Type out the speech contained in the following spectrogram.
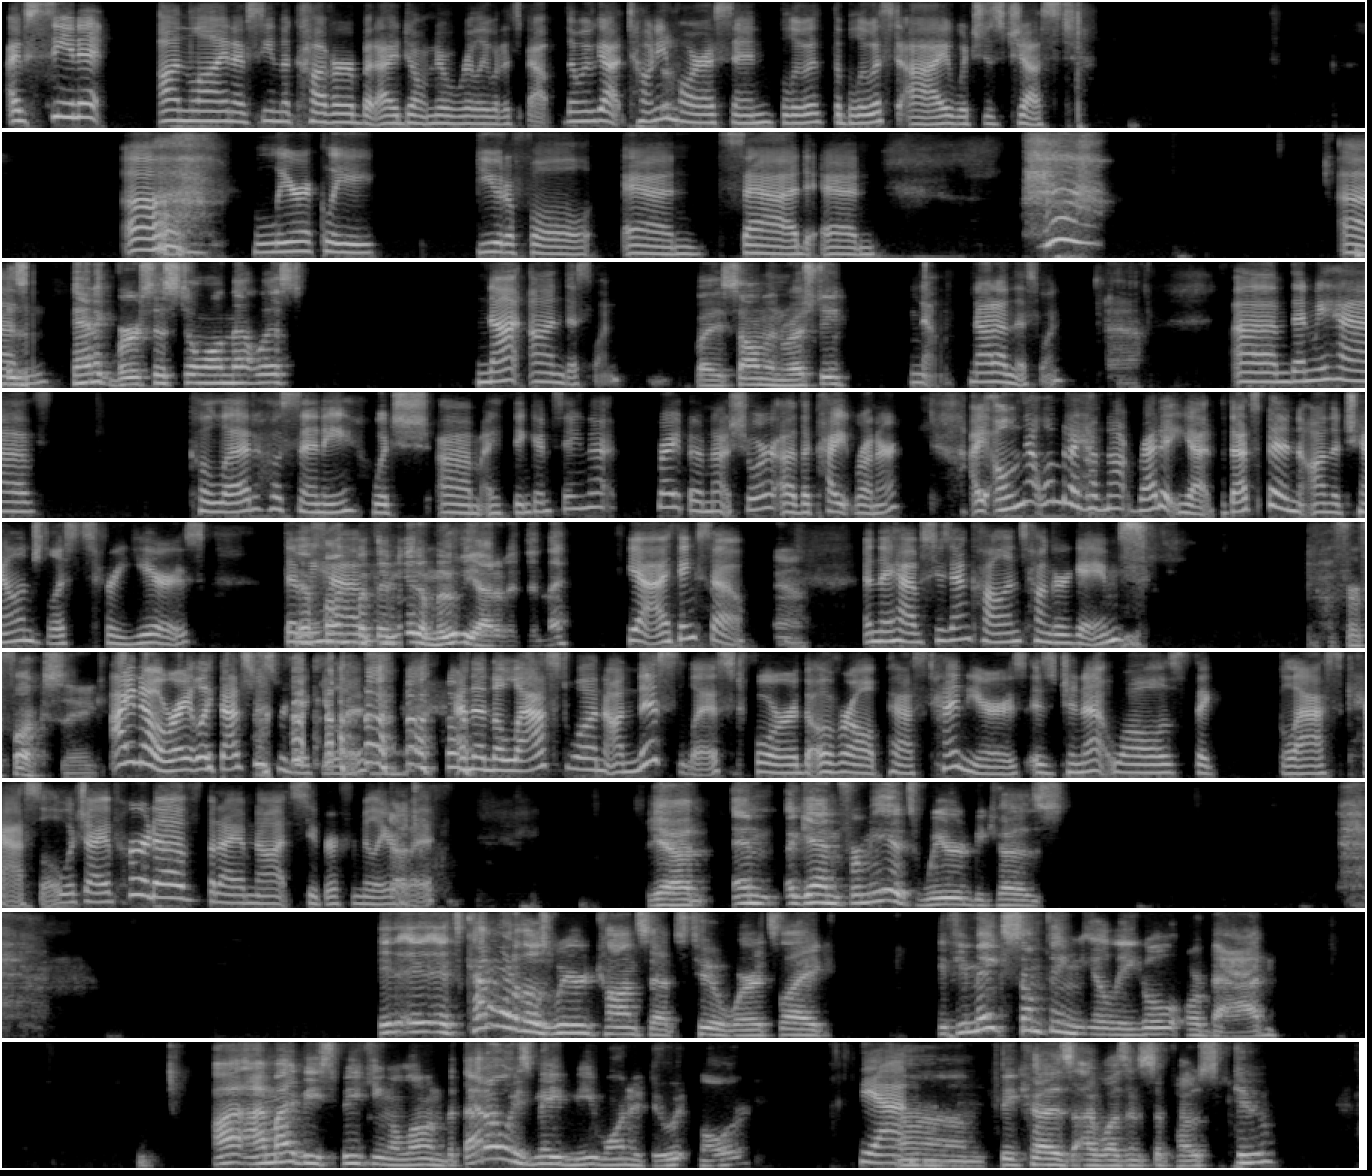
I've seen it online. I've seen the cover, but I don't know really what it's about. Then we've got Toni Morrison, Blue the Bluest Eye, which is just uh lyrically beautiful and sad and Is- um Satanic Verses still on that list not on this one. by Salman Rushdie. No, not on this one. Ah. Um, then we have Khaled Hosseini, which um, I think I'm saying that right, but I'm not sure. Uh, the Kite Runner. I own that one, but I have not read it yet. But that's been on the challenge lists for years. Then yeah, we fun, have, but they made a movie out of it, didn't they? yeah, I think so. Yeah. And they have Suzanne Collins' Hunger Games. For fuck's sake. I know, right? Like that's just ridiculous. and then the last one on this list for the overall past 10 years is Jeannette Walls' The Glass Castle, which I have heard of, but I am not super familiar Gotcha. with. Yeah, and again, for me, it's weird because it, it, it's kind of one of those weird concepts too, where it's like if you make something illegal or bad, I, I might be speaking alone, but that always made me want to do it more Yeah. um, because I wasn't supposed to.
